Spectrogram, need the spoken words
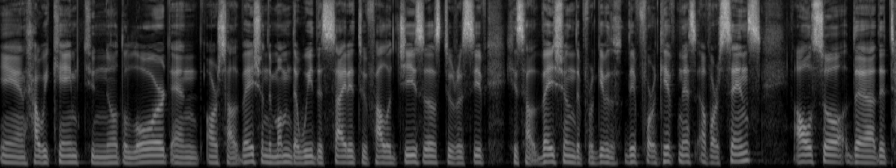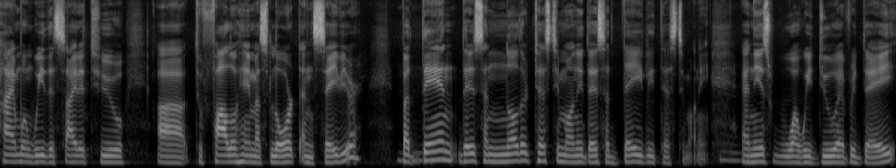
and how we came to know the Lord and our salvation. The moment that we decided to follow Jesus to receive His salvation, the forgiveness, the forgiveness of our sins. Also, the the time when we decided to uh, to follow Him as Lord and Savior. But then there's another testimony, there's a daily testimony, and it's what we do every day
